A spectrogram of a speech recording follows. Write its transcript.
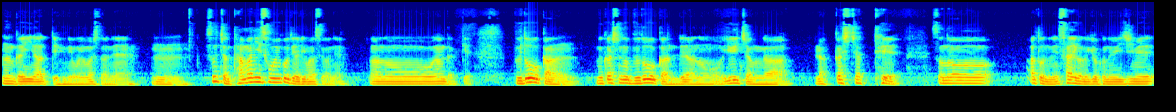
なんかいいなっていうふうに思いましたね。うん。すーちゃんたまにそういうことやりますよね。あのー、なんだっけ、武道館、昔の武道館であの、ゆいちゃんが落下しちゃって、その、後のね、最後の曲のいじめ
